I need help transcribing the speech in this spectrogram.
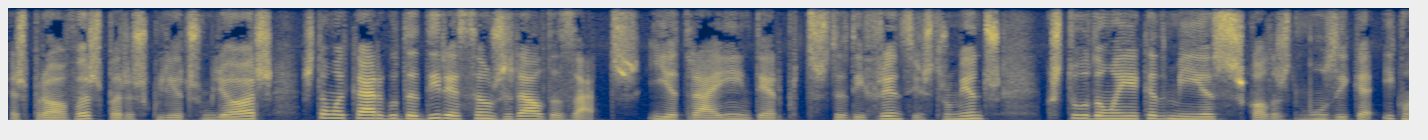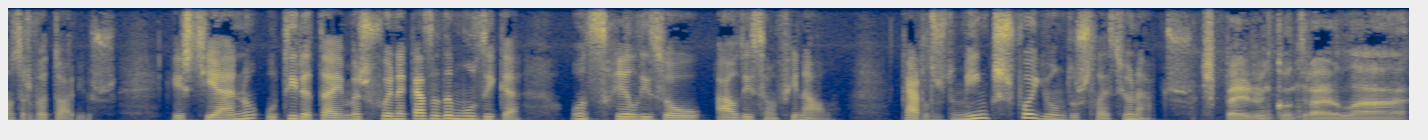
As provas para escolher os melhores estão a cargo da Direção-Geral das Artes e atraem intérpretes de diferentes instrumentos que estudam em academias, escolas de música e conservatórios. Este ano, o Tira Teimas foi na Casa da Música, onde se realizou a audição final. Carlos Domingues foi um dos selecionados. Espero encontrar lá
